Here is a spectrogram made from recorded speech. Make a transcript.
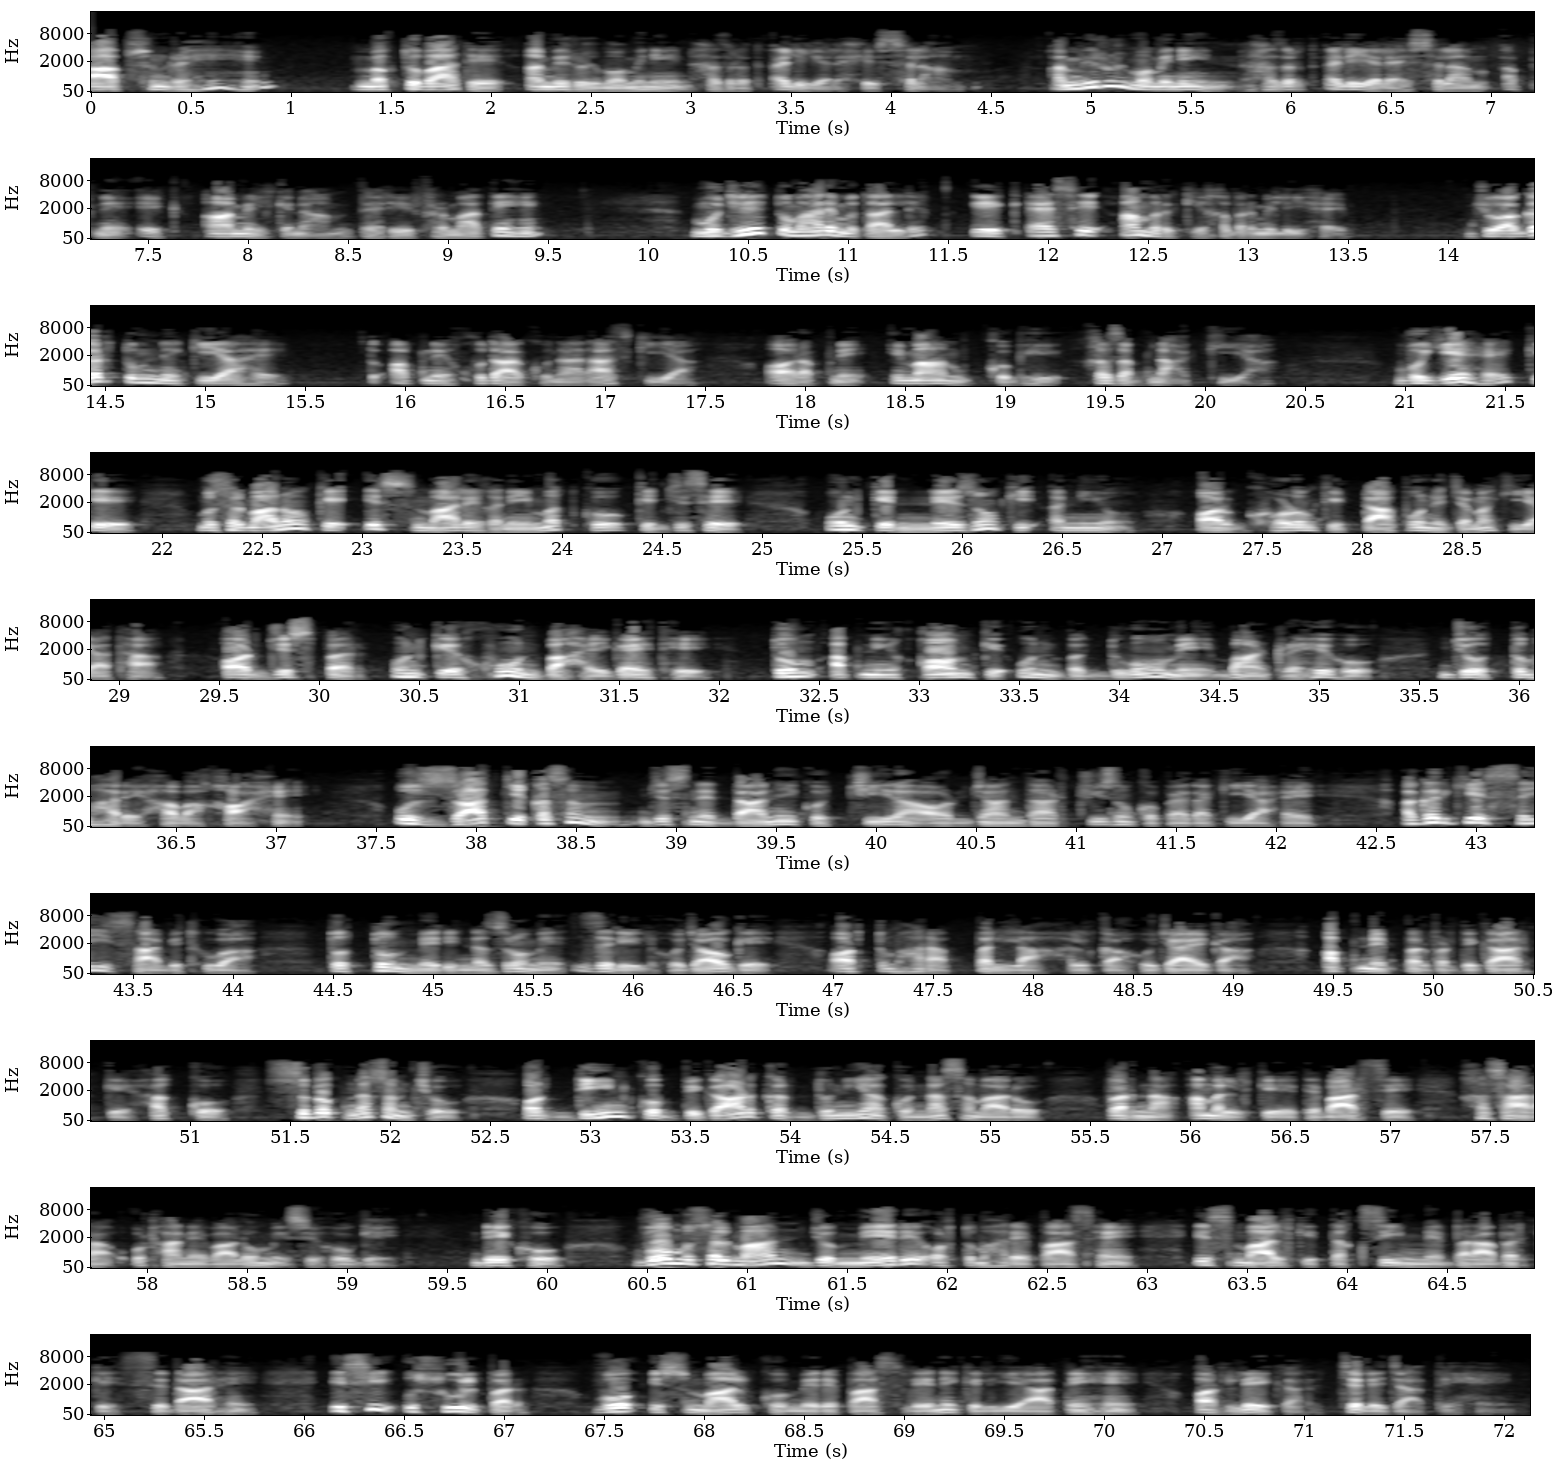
آپ سن رہے ہیں مکتوبات امیر المومنین حضرت علی علیہ السلام۔ امیر المومنین حضرت علی علیہ السلام اپنے ایک عامل کے نام تحریر فرماتے ہیں۔ مجھے تمہارے متعلق ایک ایسے امر کی خبر ملی ہے جو اگر تم نے کیا ہے تو اپنے خدا کو ناراض کیا اور اپنے امام کو بھی غضبناک کیا۔ وہ یہ ہے کہ مسلمانوں کے اس مال غنیمت کو کہ جسے ان کے نیزوں کی انیوں اور گھوڑوں کی ٹاپوں نے جمع کیا تھا اور جس پر ان کے خون بہائے گئے تھے، تم اپنی قوم کے ان بدوؤں میں بانٹ رہے ہو جو تمہارے ہوا خواہ ہیں۔ اس ذات کی قسم جس نے دانے کو چیرا اور جاندار چیزوں کو پیدا کیا ہے، اگر یہ صحیح ثابت ہوا تو تم میری نظروں میں ذلیل ہو جاؤ گے اور تمہارا پلہ ہلکا ہو جائے گا۔ اپنے پروردگار کے حق کو سبک نہ سمجھو اور دین کو بگاڑ کر دنیا کو نہ سنوارو، ورنہ عمل کے اعتبار سے خسارہ اٹھانے والوں میں سے ہوگے۔ دیکھو، وہ مسلمان جو میرے اور تمہارے پاس ہیں، اس مال کی تقسیم میں برابر کے حصے دار ہیں۔ اسی اصول پر وہ اس مال کو میرے پاس لینے کے لیے آتے ہیں اور لے کر چلے جاتے ہیں۔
